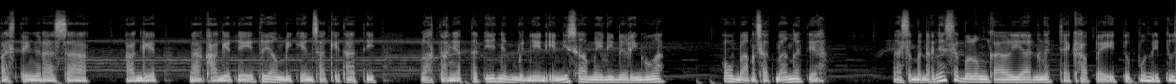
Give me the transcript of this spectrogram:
pasti ngerasa kaget. Nah kagetnya itu yang bikin sakit hati. Wah ternyata dia nyembunyiin ini sama ini dari gua. Oh bangsat banget ya. Nah sebenarnya sebelum kalian ngecek HP itu pun itu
